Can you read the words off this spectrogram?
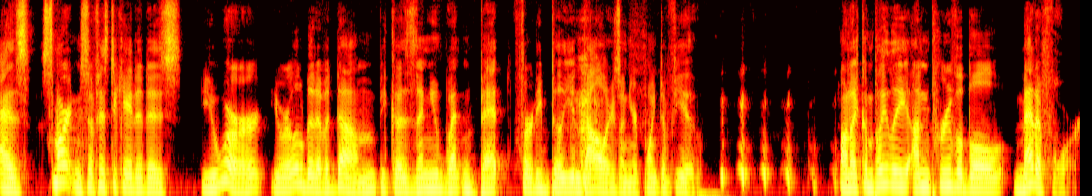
as smart and sophisticated as you were, you were a little bit of a dumb because then you went and bet $30 billion on your point of view on a completely unprovable metaphor.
